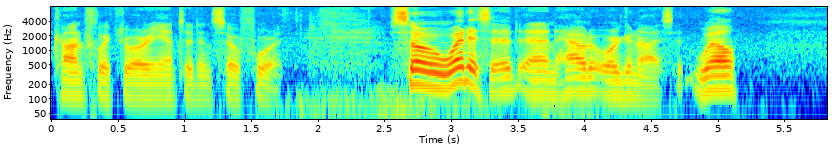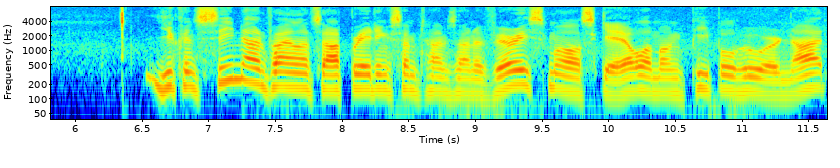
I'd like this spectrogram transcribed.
conflict-oriented, and so forth. So what is it and how to organize it? Well, you can see nonviolence operating sometimes on a very small scale among people who are not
